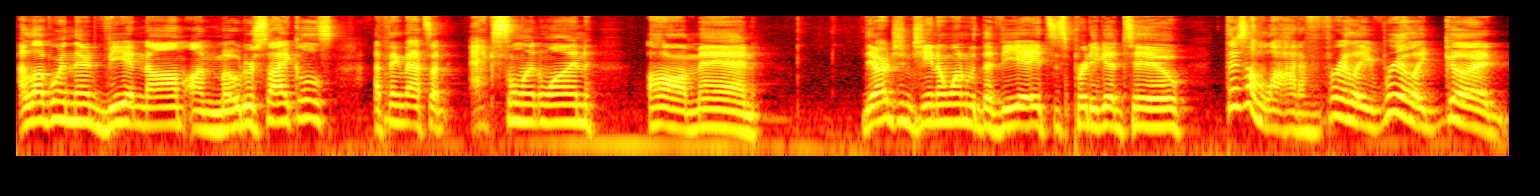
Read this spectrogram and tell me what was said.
I love when they're in Vietnam on motorcycles. I think that's an excellent one. Oh man. The Argentina one with the V8s is pretty good too. There's a lot of really, really good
